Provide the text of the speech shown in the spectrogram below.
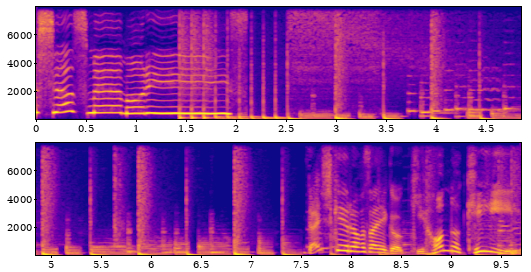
Precious Memories 外資系裏技英語基本のキー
